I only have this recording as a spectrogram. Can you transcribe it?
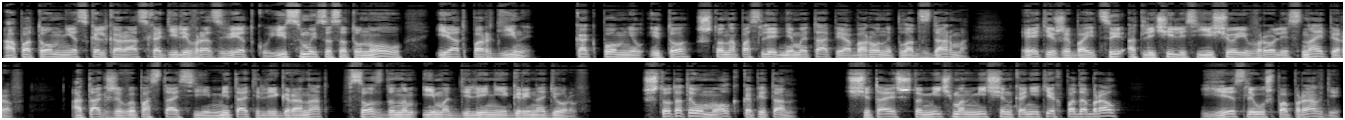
а потом несколько раз ходили в разведку и с мыса Сатуноу, и от Пардины. Как помнил и то, что на последнем этапе обороны плацдарма эти же бойцы отличились еще и в роли снайперов, а также в ипостасии метателей гранат в созданном им отделении гренадеров. «Что-то ты умолк, капитан. Считаешь, что Мичман Мищенко не тех подобрал?» Если уж по правде,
